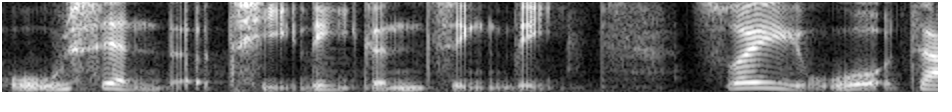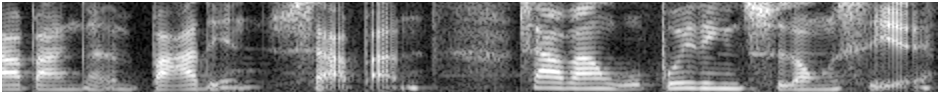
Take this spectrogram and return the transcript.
无限的体力跟精力，所以我加班可能八点下班，下班我不一定吃东西耶。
